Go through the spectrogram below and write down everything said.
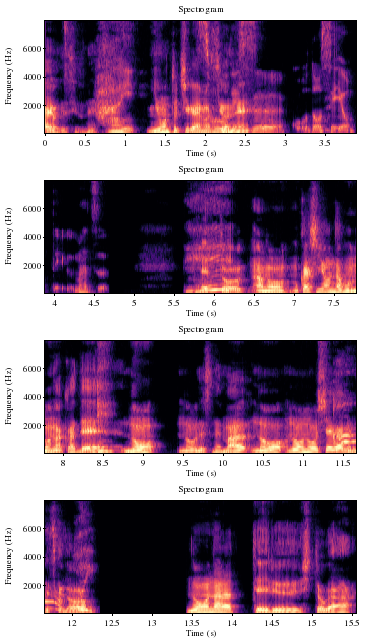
えようですよね。はい。日本と違いますよそうでね。す。行動せよっていう、まず。えっと、あの、昔読んだ本の中でえ、脳、脳ですね。ま、脳、脳の教えがあるんですけど、はい。脳を習っている人が、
